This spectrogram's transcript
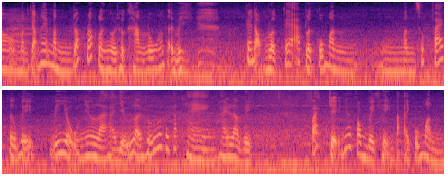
uh, mình cảm thấy mình rất rất là người thực hành luôn á. Tại vì cái động lực cái áp lực của mình mình xuất phát từ việc ví dụ như là giữ lời hứa với khách hàng hay là việc phát triển cái công việc hiện tại của mình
